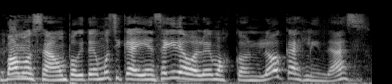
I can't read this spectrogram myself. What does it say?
vamos a un poquito de música y enseguida volvemos con Locas Lindas.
